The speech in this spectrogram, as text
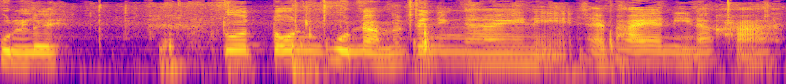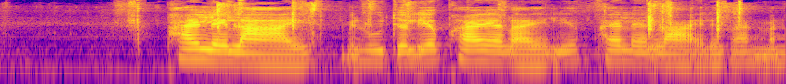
คุณเลย ตัวตนคุณอะมันเป็นยังไงเนี่ยใช้ไพ่อันนี้นะคะ ไพ่ลายๆ ไม่รู้จะเรียกไพ่อะไร เรียกไพ่ลายลายๆแล้วกัน มัน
